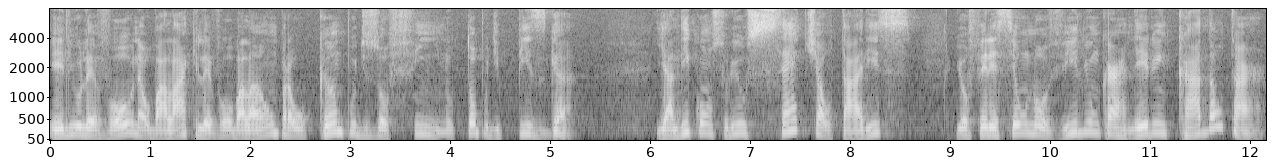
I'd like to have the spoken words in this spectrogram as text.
ele o levou, né, o Balaque levou o Balaão para o campo de Zofim, no topo de Pisga, e ali construiu sete altares e ofereceu um novilho e um carneiro em cada altar.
